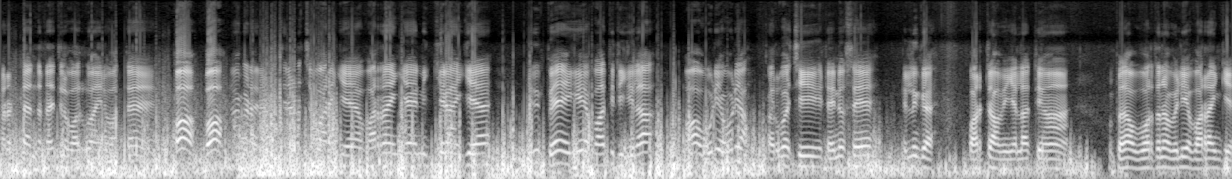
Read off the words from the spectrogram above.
கரெக்டாக அந்த டயத்தில் வருவாங்க பார்த்தேன். வா வா. என்னங்கடா நினச்சி நினச்சி பாருங்க. வர்றாங்க நிற்கிறாங்க இது பேய்கே பார்த்துட்டீங்களா? வா ஓடியா ஓடியா. கருவாச்சி டைனோஸே இல்லைங்க வரட்டும் அவங்க எல்லாத்தையும். இப்போ தான் ஒவ்வொருத்தனா வெளியே வர்றாங்க.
